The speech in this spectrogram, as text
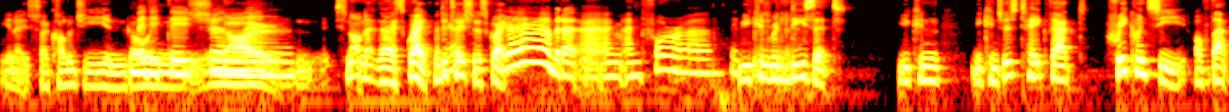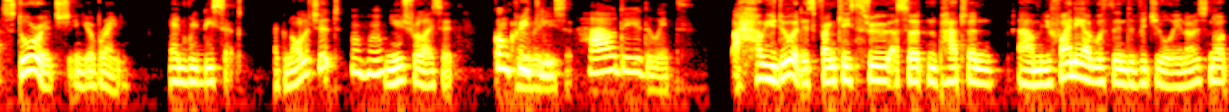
you know psychology and going. Meditation. No, and... it's not. It's great. Meditation yeah. is great. Yeah, yeah but I, am I'm, I'm for. Uh, you can release it. You can you can just take that frequency of that storage in your brain and release it. Acknowledge it, mm-hmm. neutralize it, concretely. It. How do you do it? How you do it is frankly through a certain pattern. Um, you're finding out with the individual. You know, it's not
